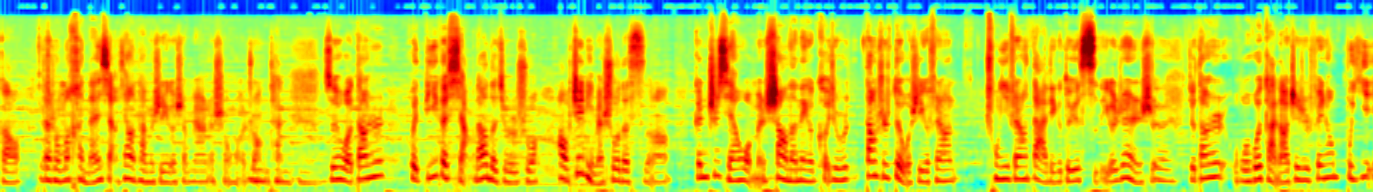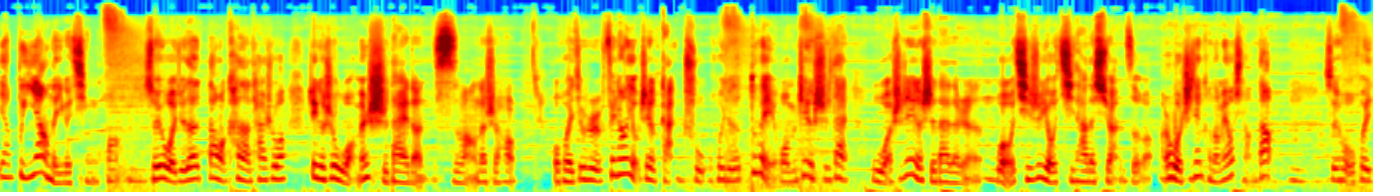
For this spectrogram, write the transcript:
高，但是我们很难想象他们是一个什么样的生活状态。嗯嗯所以我当时会第一个想到的就是说，哦，这里面说的死亡跟之前我们上的那个课，就是当时对我是一个非常冲击非常大的一个对于死的一个认识。对，就当时我会感到这是非常不一样不一样的一个情况，嗯。所以我觉得当我看到他说这个是我们时代的死亡的时候，我会就是非常有这个感触，我会觉得对我们这个时代，我是这个时代的人，嗯。我其实有其他的选择，而我之前可能没有想到，嗯。所以我会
